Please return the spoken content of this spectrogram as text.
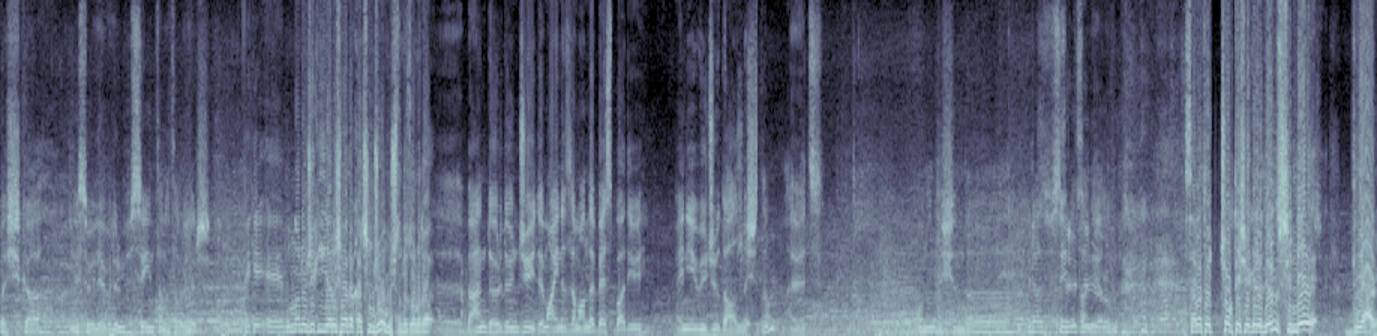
Başka ne söyleyebilirim? Hüseyin tanıtabilir. Peki e, bundan önceki yarışmada kaçıncı olmuştunuz onu da? Ee, ben dördüncüydüm. Aynı zamanda Best Body en iyi vücudu almıştım. Evet. Onun dışında biraz Hüseyin'i tanıyalım. Sana to- çok teşekkür ediyoruz. Şimdi diğer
